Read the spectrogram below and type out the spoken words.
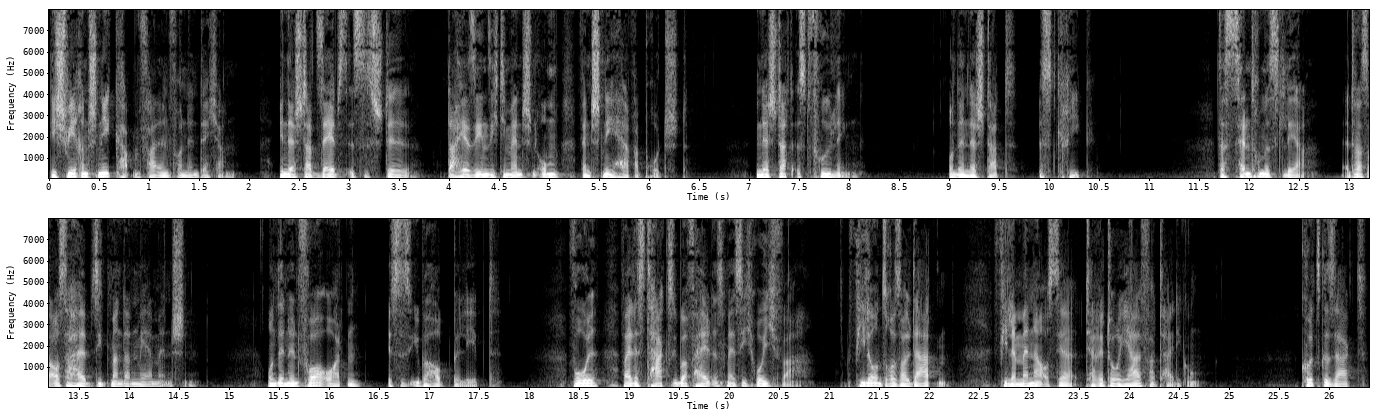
Die schweren Schneekappen fallen von den Dächern. In der Stadt selbst ist es still, daher sehen sich die Menschen um, wenn Schnee herabrutscht. In der Stadt ist Frühling und in der Stadt ist Krieg. Das Zentrum ist leer, etwas außerhalb sieht man dann mehr Menschen. Und in den Vororten ist es überhaupt belebt. Wohl, weil es tagsüber verhältnismäßig ruhig war. Viele unserer Soldaten, viele Männer aus der Territorialverteidigung. Kurz gesagt,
